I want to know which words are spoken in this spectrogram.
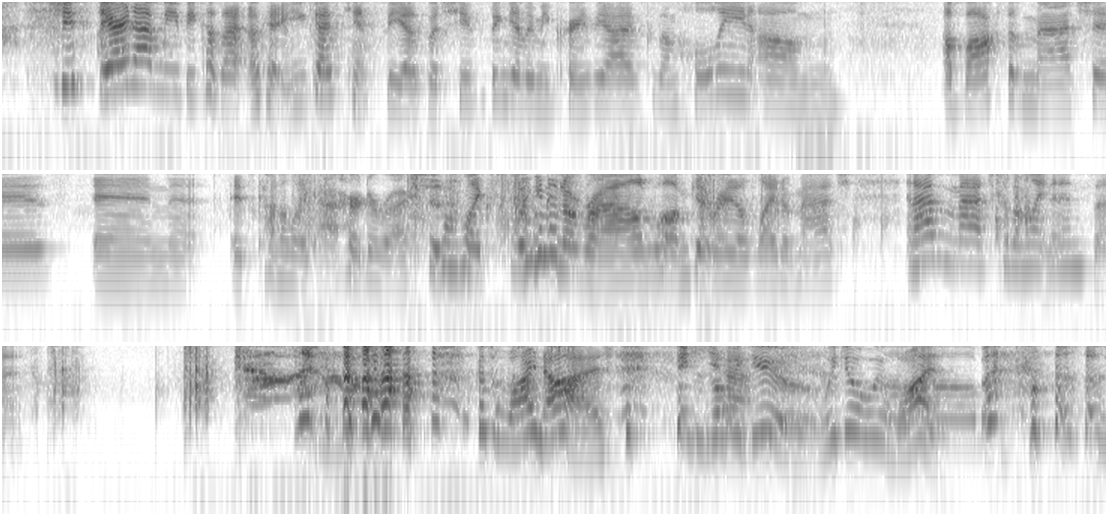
she's staring at me because I, okay, you guys can't see us, but she's been giving me crazy eyes because I'm holding, um, a box of matches and it's kind of like at her direction. I'm like swinging it around while I'm getting ready to light a match. And I have a match because I'm lighting an incense. Because why not? This is what Yeah. we do. We do what we want. Um,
